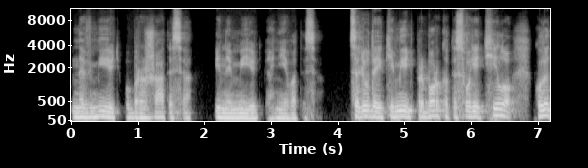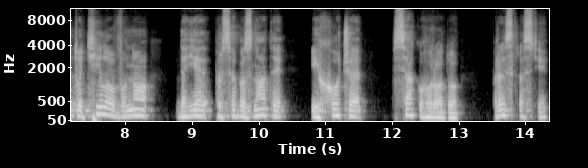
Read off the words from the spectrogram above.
не вміють ображатися і не вміють гніватися. Це люди, які вміють приборкати своє тіло, коли то тіло воно дає про себе знати і хоче всякого роду пристрасті,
